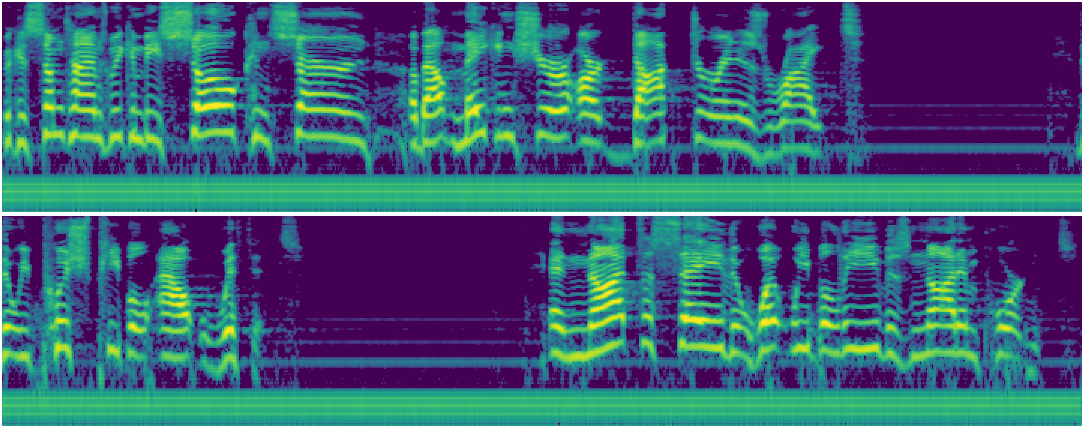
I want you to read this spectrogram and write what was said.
Because sometimes we can be so concerned about making sure our doctrine is right that we push people out with it. And not to say that what we believe is not important.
